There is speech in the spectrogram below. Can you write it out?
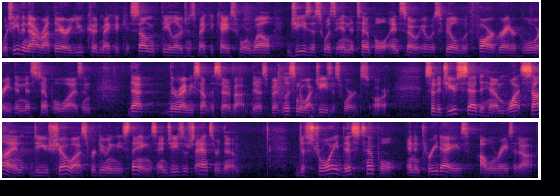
which even that right there you could make a some theologians make a case for well jesus was in the temple and so it was filled with far greater glory than this temple was. And that there may be something said about this but listen to what jesus words are so the jews said to him what sign do you show us for doing these things and jesus answered them destroy this temple and in three days i will raise it up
